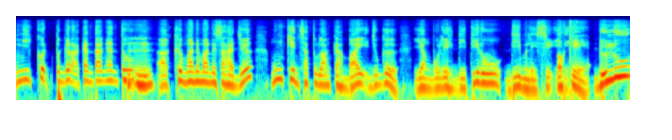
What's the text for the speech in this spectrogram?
mengikut pergerakan tangan tu uh, ke mana-mana sahaja. Mungkin satu langkah baik juga yang boleh ditiru di Malaysia ini. Okey, dulu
